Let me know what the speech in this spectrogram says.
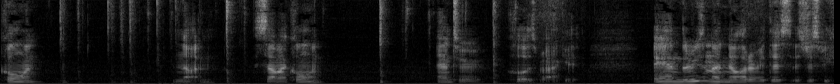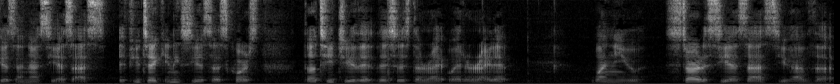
colon, none, semicolon, enter, close bracket. And the reason I know how to write this is just because I know CSS. If you take any CSS course, they'll teach you that this is the right way to write it. When you start a CSS, you have the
